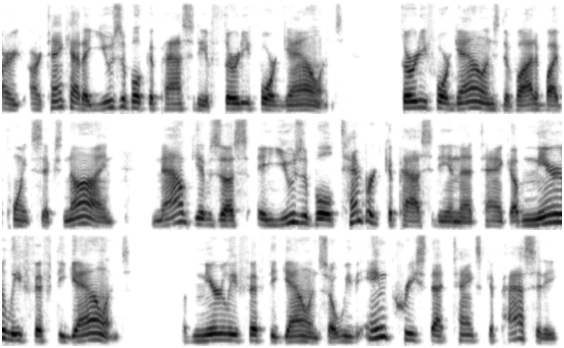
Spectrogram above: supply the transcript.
our, our tank had a usable capacity of 34 gallons. 34 gallons divided by 0.69 now gives us a usable tempered capacity in that tank of nearly 50 gallons of nearly 50 gallons. So we've increased that tank's capacity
